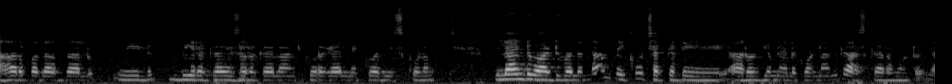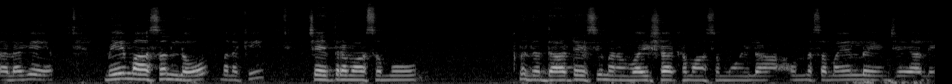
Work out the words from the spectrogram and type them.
ఆహార పదార్థాలు నీటి బీరకాయ సొరకాయ లాంటి కూరగాయలను ఎక్కువ తీసుకోవడం ఇలాంటి వాటి వలన మీకు చక్కటి ఆరోగ్యం నెలకొనడానికి ఆస్కారం ఉంటుంది. అలాగే మే మాసంలో మనకి చైత్రమాసము దాటేసి మనం వైశాఖ మాసము ఇలా ఉన్న సమయంలో ఏం చేయాలి?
